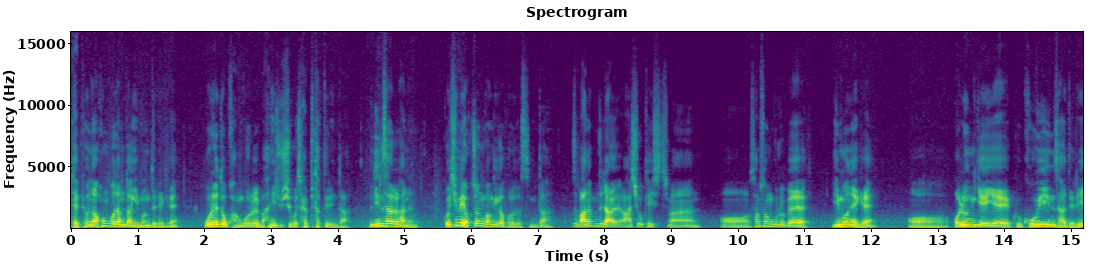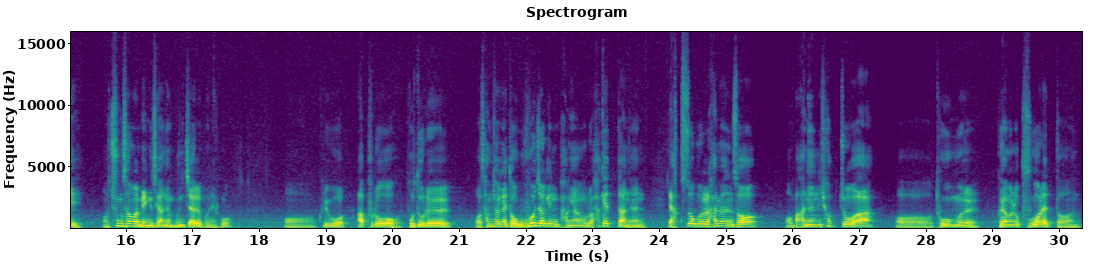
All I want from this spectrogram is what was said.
대표나 홍보 담당 임원들에게 올해도 광고를 많이 주시고 잘 부탁드린다 인사를 하는 그 힘의 역전 관계가 벌어졌습니다. 그래서 많은 분들이 아, 아시고 계시지만 어, 삼성그룹의 임원에게 어, 언론계의 그 고위 인사들이 어, 충성을 맹세하는 문자를 보내고 어, 그리고 앞으로 보도를 어, 삼성에 더 우호적인 방향으로 하겠다는 약속을 하면서 어, 많은 협조와 어, 도움을 그야말로 구걸했던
